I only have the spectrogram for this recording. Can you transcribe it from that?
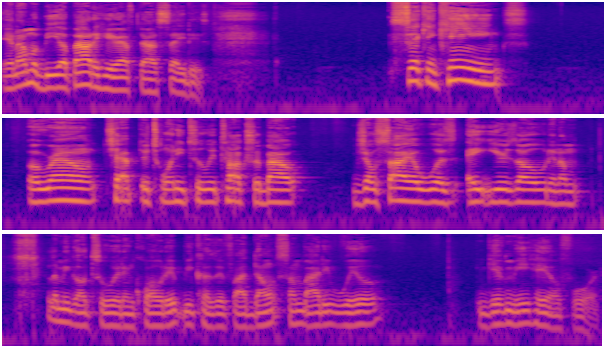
And I'm gonna be up out of here after I say this. Second Kings around chapter 22, it talks about Josiah was eight years old, and I'm let me go to it and quote it because if I don't, somebody will give me hell for it.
